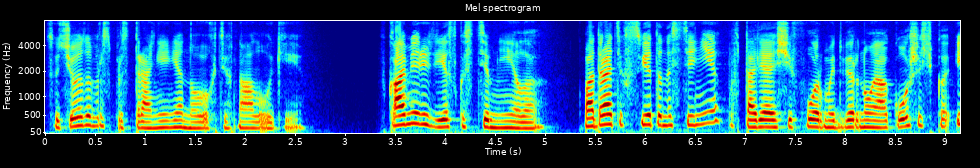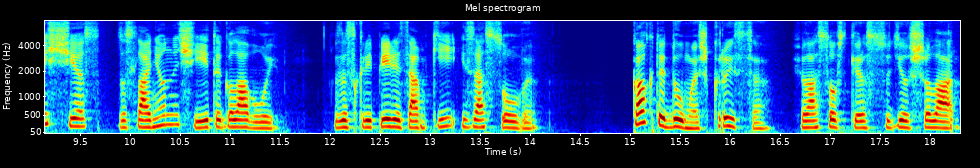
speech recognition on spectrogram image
с учетом распространения новых технологий. В камере резко стемнело. Квадратик света на стене, повторяющий формой дверное окошечко, исчез, заслоненный чьей-то головой. Заскрипели замки и засовы. Как ты думаешь, крыса? философски рассудил Шелар.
